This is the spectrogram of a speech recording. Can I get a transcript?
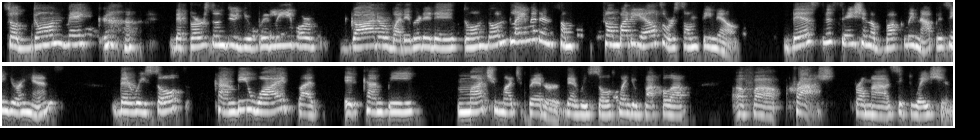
So don't make the person do you believe or God or whatever it is. Don't don't blame it on some somebody else or something else. This decision of buckling up is in your hands. The result can be wide, but it can be much, much better. The result when you buckle up of a crash from a situation.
